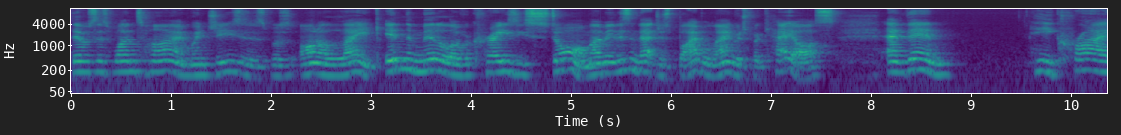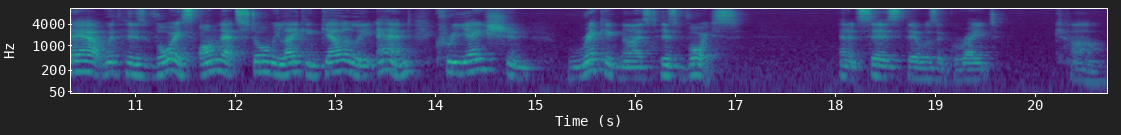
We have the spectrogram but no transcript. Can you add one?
There was this one time when Jesus was on a lake in the middle of a crazy storm. I mean, isn't that just Bible language for chaos? And then he cried out with his voice on that stormy lake in Galilee, and creation recognized his voice. And it says there was a great calm.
